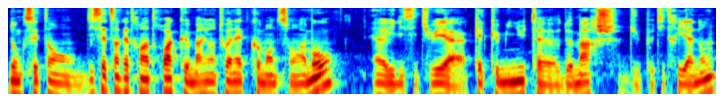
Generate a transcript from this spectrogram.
Donc, c'est en 1783 que Marie-Antoinette commande son hameau. Euh, il est situé à quelques minutes euh, de marche du Petit Trianon,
